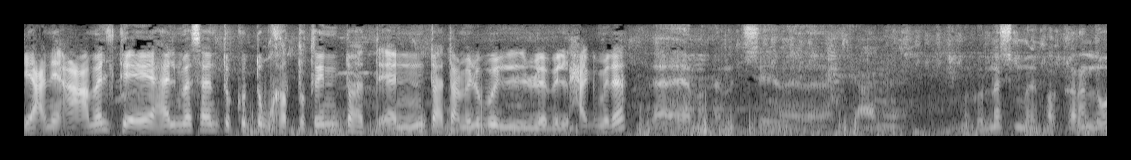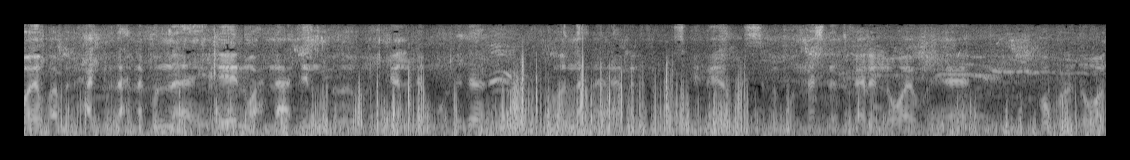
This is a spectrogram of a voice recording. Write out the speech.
يعني عملت إيه؟ هل مثلا أنتوا كنتوا مخططين أنتوا هت... إن أنتوا هتعملوه بال... بالحجم ده؟ لا هي ما كانتش يعني ما كناش مفكرين اللي هو يبقى بالحجم ده. إحنا كنا قايلين وإحنا قاعدين بنتكلم وكده قلنا إحنا هنعمل فلوس كبير بس ما كناش نتخيل اللي هو يبقى إيه كبر دوت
